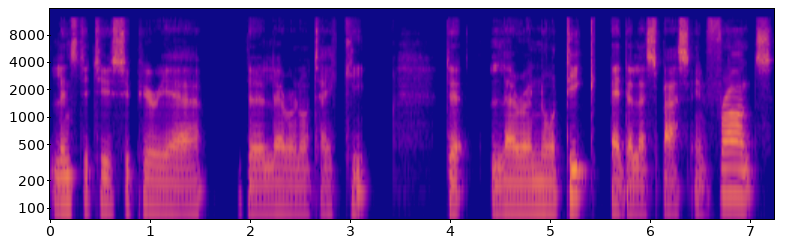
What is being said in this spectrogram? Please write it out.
l'Institut Supérieur de l'Aéronautique de l'Aéronautique et de l'Espace in France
